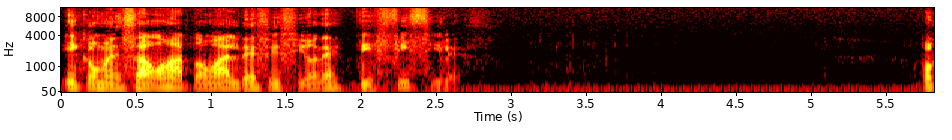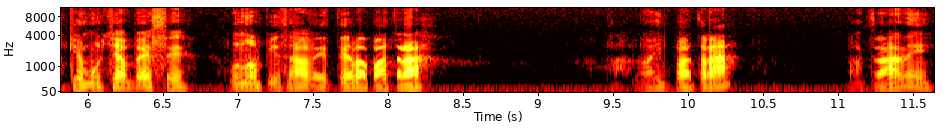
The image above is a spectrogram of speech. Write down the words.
Y comenzamos a tomar decisiones difíciles. Porque muchas veces uno piensa, a vete, va para atrás. No hay para atrás. Para atrás ni,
